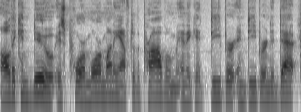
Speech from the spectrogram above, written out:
all they can do is pour more money after the problem and they get deeper and deeper into debt.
